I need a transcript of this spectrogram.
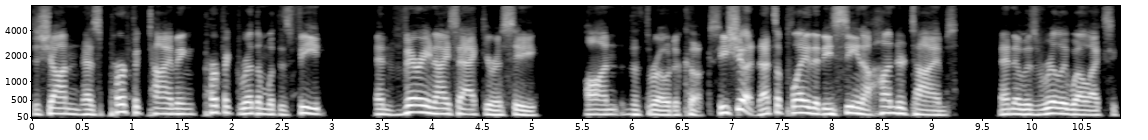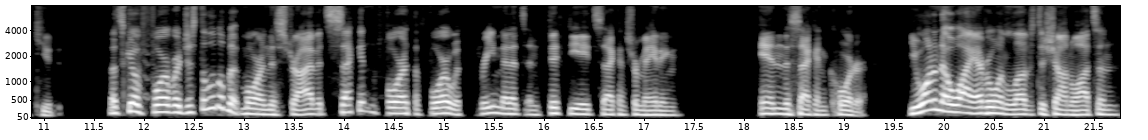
Deshaun has perfect timing, perfect rhythm with his feet, and very nice accuracy on the throw to Cooks. He should. That's a play that he's seen a hundred times, and it was really well executed. Let's go forward just a little bit more in this drive. It's second and four at the four with three minutes and 58 seconds remaining in the second quarter. You want to know why everyone loves Deshaun Watson?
